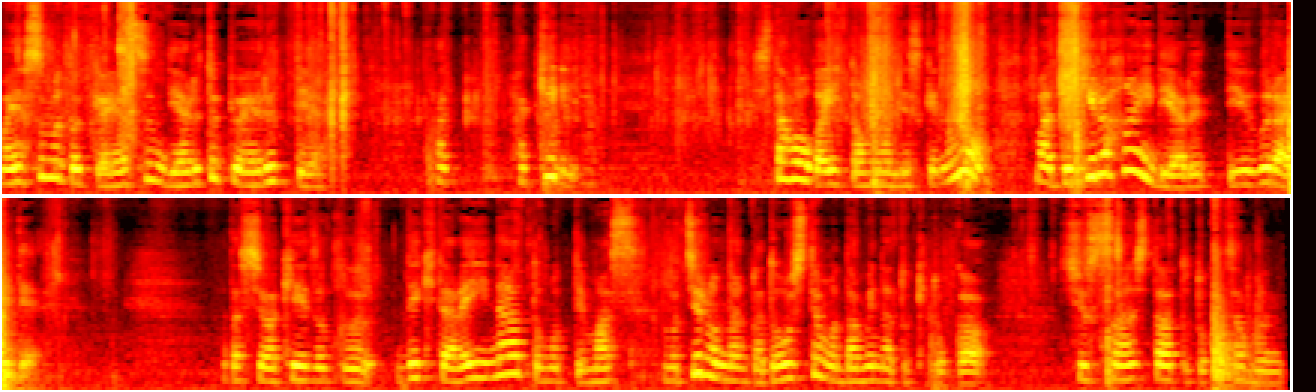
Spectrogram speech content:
まあ、休む時は休んでやる時はやるってはっきりした方がいいと思うんですけども、まあ、できる範囲でやるっていうぐらいで私は継続できたらいいなと思ってます。もちろんなんかどうしてもダメな時とか出産した後とか多分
